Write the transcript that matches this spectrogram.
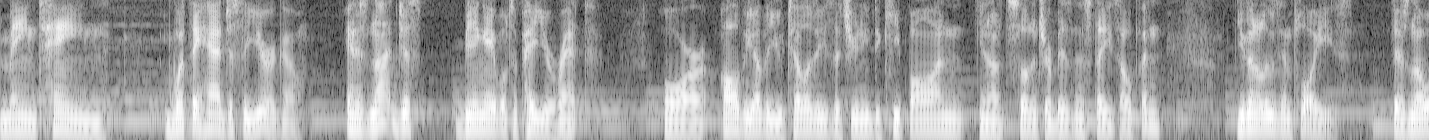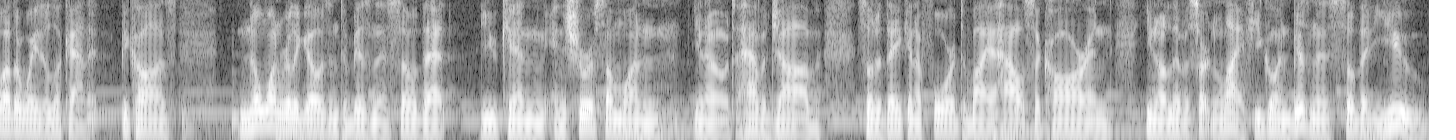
maintain what they had just a year ago. And it's not just being able to pay your rent or all the other utilities that you need to keep on, you know, so that your business stays open, you're going to lose employees. There's no other way to look at it because no one really goes into business so that you can insure someone, you know, to have a job so that they can afford to buy a house, a car, and, you know, live a certain life. You go in business so that you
